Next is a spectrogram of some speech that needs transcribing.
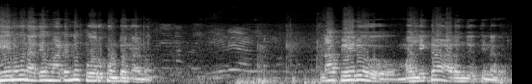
నేను కూడా అదే మాటని కోరుకుంటున్నాను. నా పేరు మల్లిక అరంజ్యోతి నగర్.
